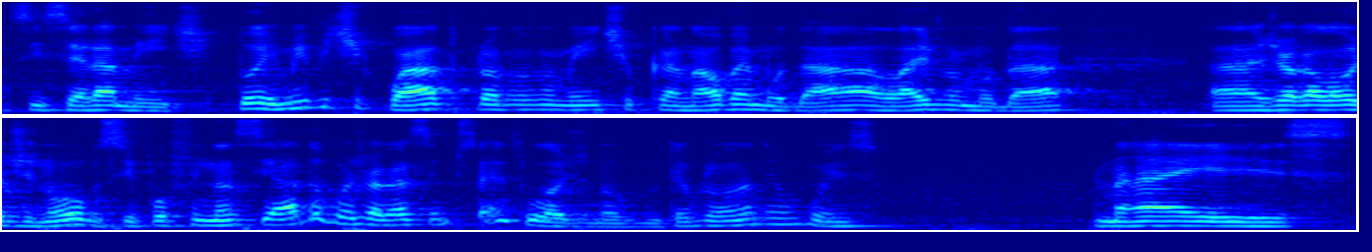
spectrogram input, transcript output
sinceramente. 2024 provavelmente o canal vai mudar, a live vai mudar, uh, jogar LoL de novo, se for financiado eu vou jogar 100% LoL de novo, não tem problema nenhum com isso. Mas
